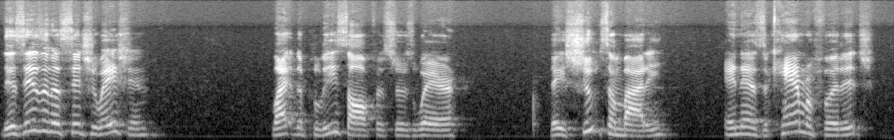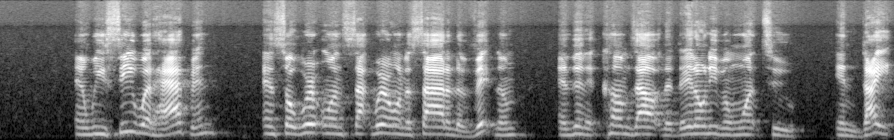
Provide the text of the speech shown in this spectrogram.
This isn't a situation like the police officers where they shoot somebody and there's a camera footage and we see what happened and so we're on we're on the side of the victim and then it comes out that they don't even want to indict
